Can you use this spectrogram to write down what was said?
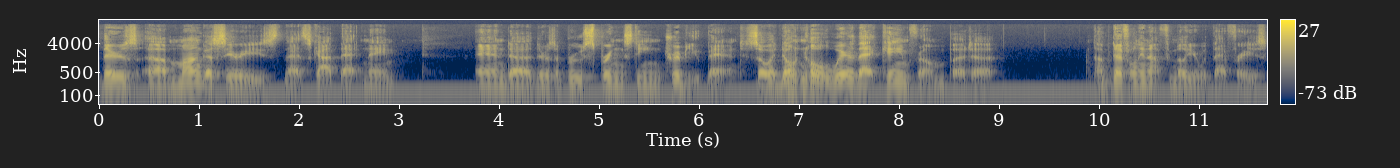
there's a manga series that's got that name, and uh, there's a Bruce Springsteen tribute band. So I don't know where that came from, but uh, I'm definitely not familiar with that phrase.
